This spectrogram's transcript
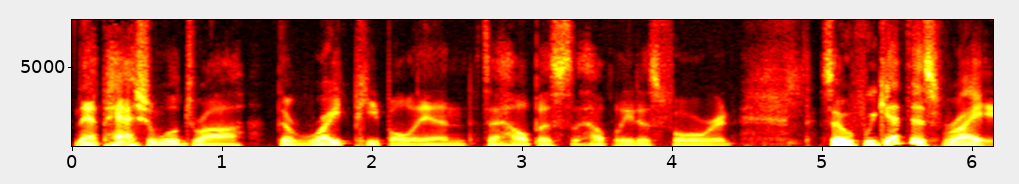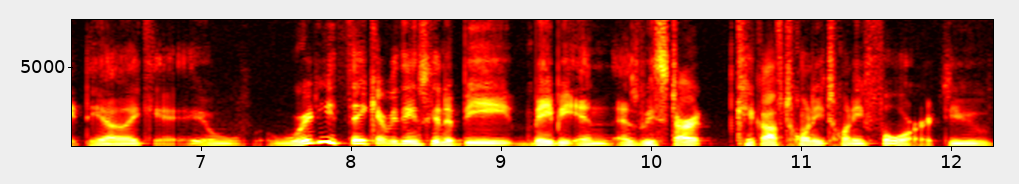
And that passion will draw the right people in to help us help lead us forward. So if we get this right, you know, like where do you think everything's going to be maybe in as we start kick off 2024? Do you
